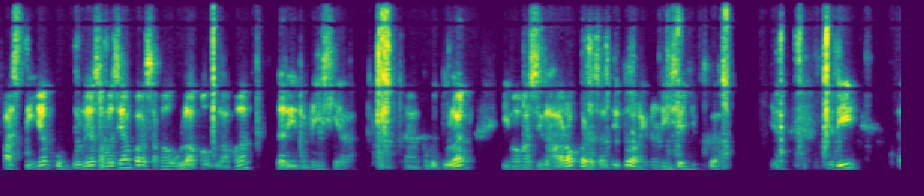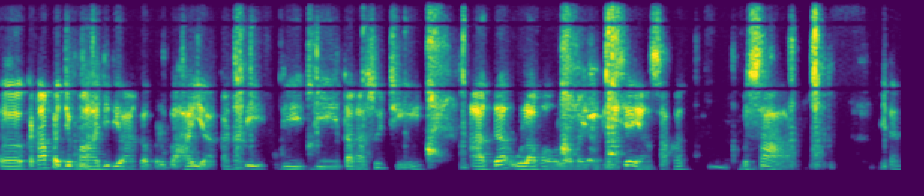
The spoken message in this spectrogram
pastinya kumpulnya sama siapa? Sama ulama-ulama dari Indonesia. Nah kebetulan Imam Masjidil Haram pada saat itu orang Indonesia juga ya jadi Eh, kenapa jemaah haji dianggap berbahaya? Karena di, di, di tanah suci ada ulama-ulama Indonesia yang sangat besar, ya,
